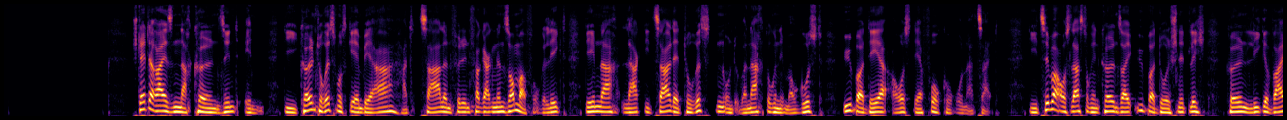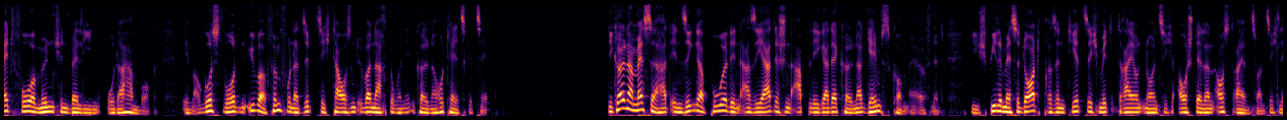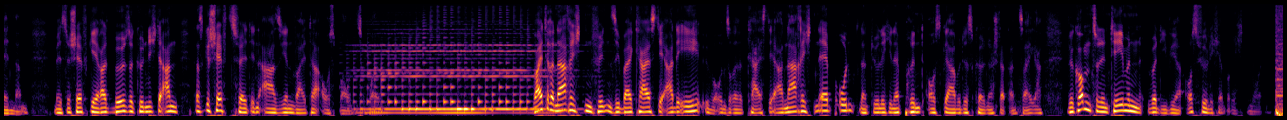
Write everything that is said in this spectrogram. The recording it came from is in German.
Städtereisen nach Köln sind in. Die Köln Tourismus GmbH hat Zahlen für den vergangenen Sommer vorgelegt. Demnach lag die Zahl der Touristen und Übernachtungen im August über der aus der Vor-Corona-Zeit. Die Zimmerauslastung in Köln sei überdurchschnittlich. Köln liege weit vor München, Berlin oder Hamburg. Im August wurden über 570.000 Übernachtungen in Kölner Hotels gezählt. Die Kölner Messe hat in Singapur den asiatischen Ableger der Kölner Gamescom eröffnet. Die Spielemesse dort präsentiert sich mit 93 Ausstellern aus 23 Ländern. Messechef Gerald Böse kündigte an, das Geschäftsfeld in Asien weiter ausbauen zu wollen. Weitere Nachrichten finden Sie bei ksda.de über unsere KSDA Nachrichten-App und natürlich in der Printausgabe des Kölner Stadtanzeiger. Wir kommen zu den Themen, über die wir ausführlicher berichten wollen.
